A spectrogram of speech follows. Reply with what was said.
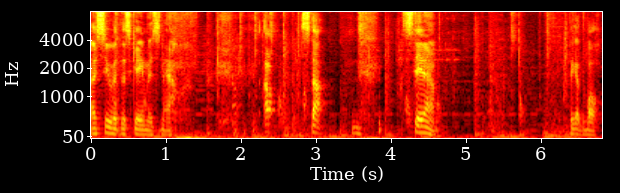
I see what this game is now. oh, stop. Stay down. Pick up the ball.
